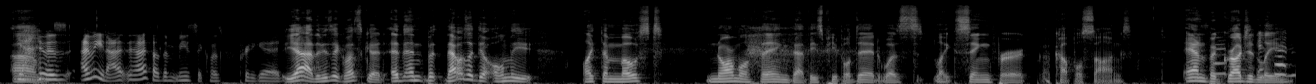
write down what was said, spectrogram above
yeah, Um, it was. I mean, I, I thought the music was pretty good. Yeah, the music was good, and then but that was like the only, like the most normal thing that these people did was like sing for a couple songs, and Is that- begrudgingly, Is that normal?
